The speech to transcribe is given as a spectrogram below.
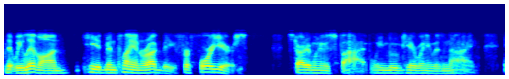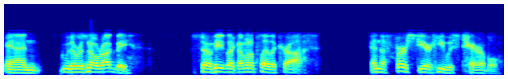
that we live on, he had been playing rugby for four years. Started when he was five. We moved here when he was nine. And there was no rugby. So he's like, I'm going to play lacrosse. And the first year, he was terrible.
